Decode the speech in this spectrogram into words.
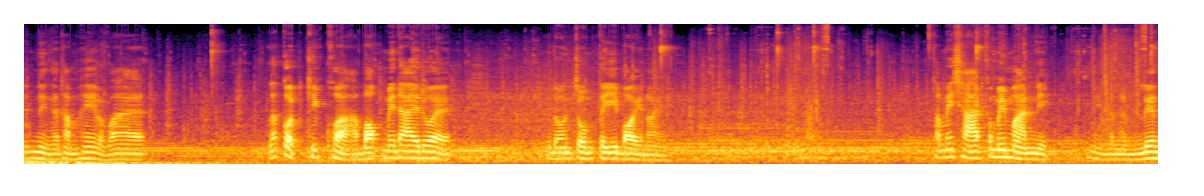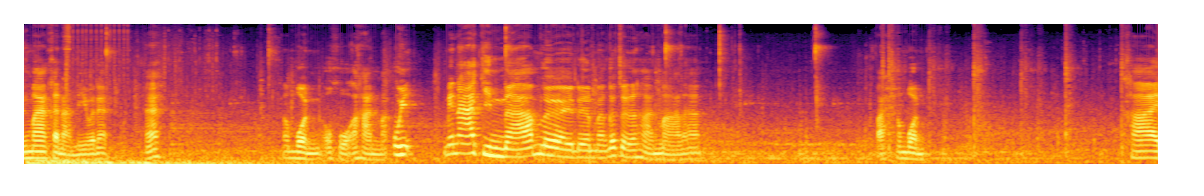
นิดหนึ่งจะทำให้แบบว่า แล้วกดคลิกขวาบล็อกไม่ได้ด้วย โดนโจมตีบ่อยหน่อย ถ้าไม่ชาร์จก็ไม่มันอีกนี่มันเรื่องมากขนาดนี้วะเนี่ยฮะข้างบนโอ้โหอาหารหมาอุ๊ยไม่น่ากินน้ำเลย เดินมาก็เจออาหารหมาแล้วครับไปข้างบนค่าย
